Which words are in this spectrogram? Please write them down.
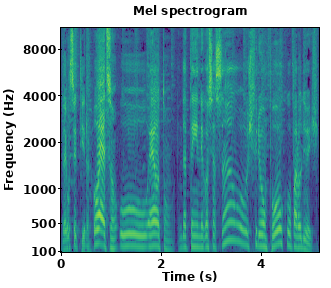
Daí você tira. Ô Edson, o Elton ainda tem negociação ou esfriou um pouco ou parou de vez?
